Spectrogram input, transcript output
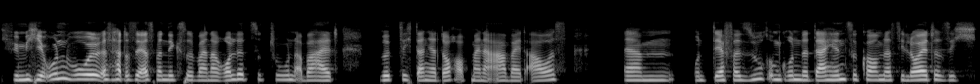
ich fühle mich hier unwohl, es hat das ja erstmal nichts mit meiner Rolle zu tun, aber halt wirkt sich dann ja doch auf meine Arbeit aus. Ähm, und der Versuch im Grunde dahin zu kommen, dass die Leute sich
